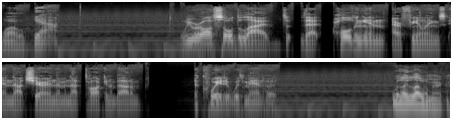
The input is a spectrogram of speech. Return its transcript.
Wow. Yeah. We were all sold the lie that holding in our feelings and not sharing them and not talking about them equated with manhood. Well, I love America.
